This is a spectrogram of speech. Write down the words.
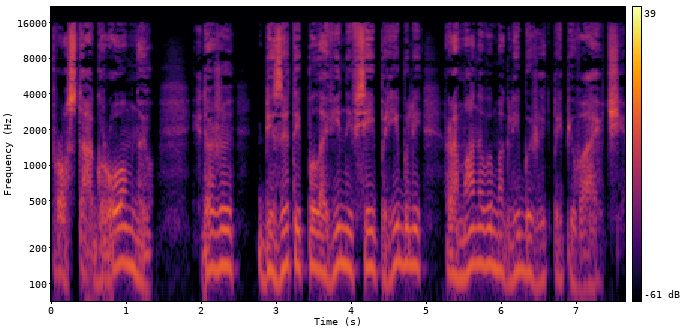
просто огромную, и даже без этой половины всей прибыли Романовы могли бы жить припеваючи.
